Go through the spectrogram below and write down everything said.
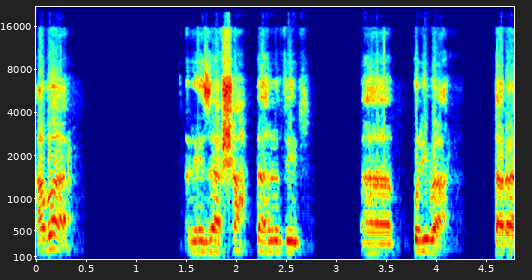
আবার রেজা শাহ পাহলুদির পরিবার তারা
